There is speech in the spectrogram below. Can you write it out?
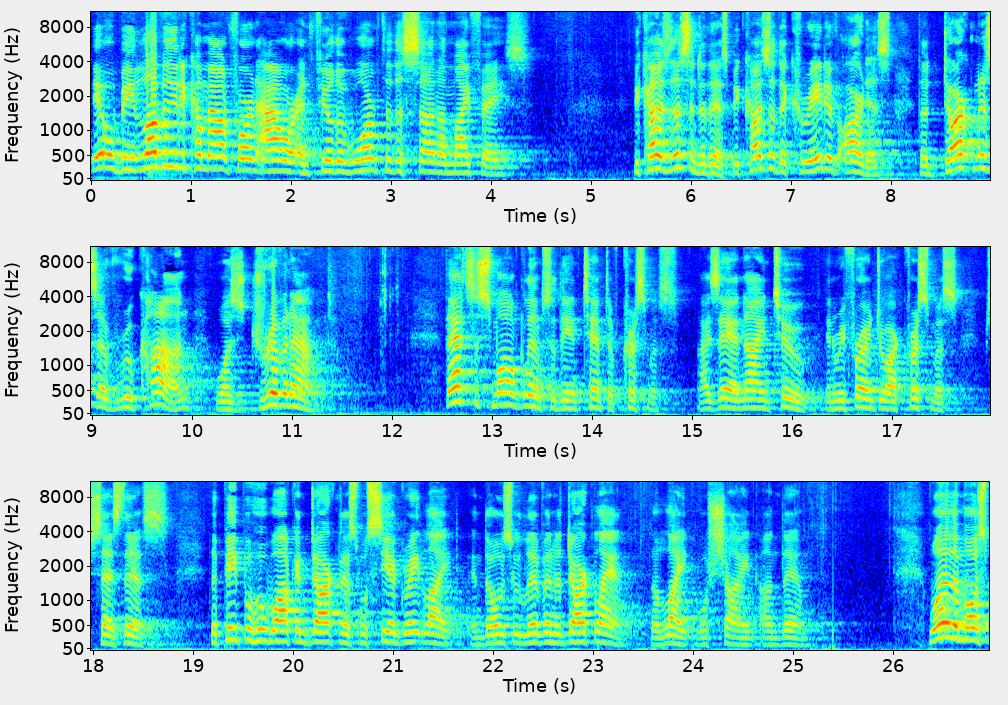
It will be lovely to come out for an hour and feel the warmth of the sun on my face. Because, listen to this, because of the creative artist, the darkness of Rjukan was driven out. That's a small glimpse of the intent of Christmas. Isaiah 9 2, in referring to our Christmas, says this The people who walk in darkness will see a great light, and those who live in a dark land, the light will shine on them. One of the most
